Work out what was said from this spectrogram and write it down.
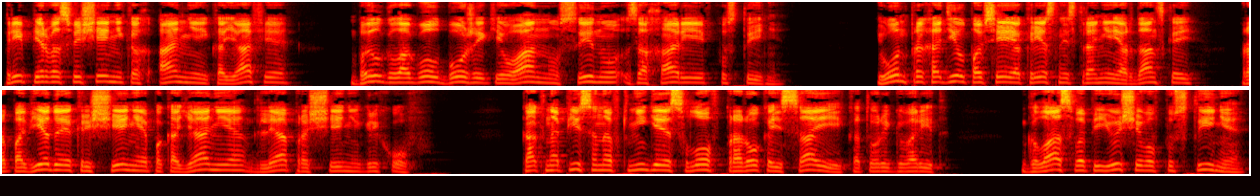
при первосвященниках Анне и Каяфе был глагол Божий к Иоанну, сыну Захарии в пустыне. И он проходил по всей окрестной стране Иорданской, проповедуя крещение покаяния для прощения грехов. Как написано в книге слов пророка Исаии, который говорит «Глаз вопиющего в пустыне,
